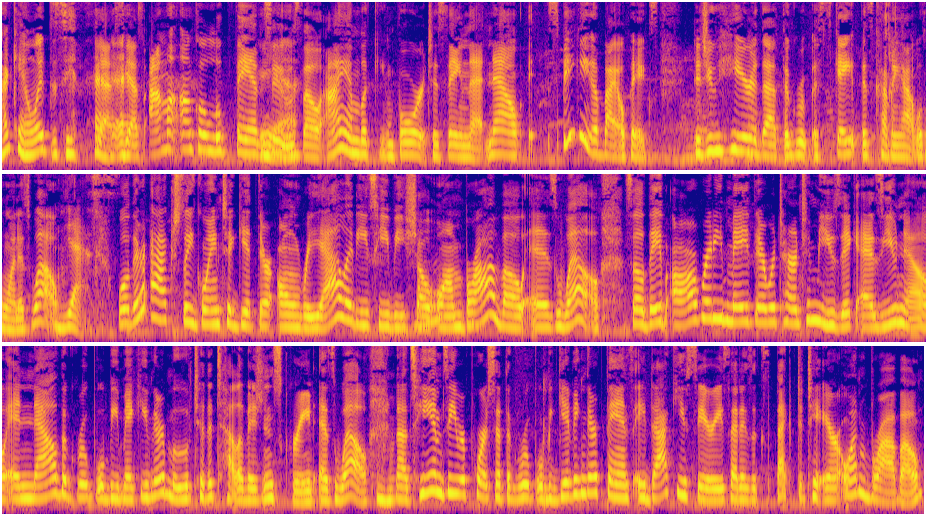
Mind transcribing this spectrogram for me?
I can't wait to see that. Yes, yes. I'm an Uncle Luke fan too, Yeah. so I am looking forward to seeing that. Now, speaking of biopics, did you hear that the group Xscape is coming out with one as well? Yes. Well, they're actually going to get their own reality TV show Mm-hmm. on Bravo as well. So they've already made their return to music, as you know, and now the group will be making their move to the television screen as well. Mm-hmm. Now, TMZ reports that the group will be giving their fans a docu series that is expected to air on Bravo,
